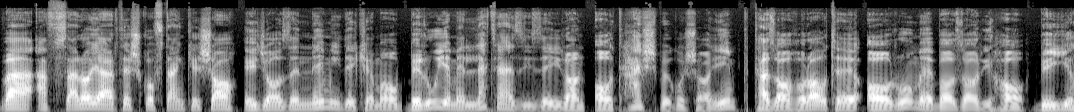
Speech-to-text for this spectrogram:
و افسرای ارتش گفتند که شاه اجازه نمیده که ما به روی ملت عزیز ایران آتش بگشاییم تظاهرات آروم بازاری ها به یه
